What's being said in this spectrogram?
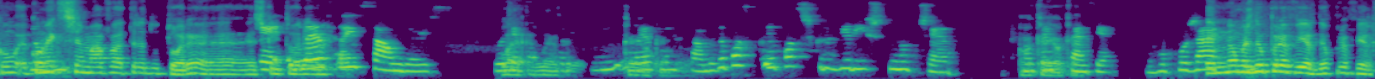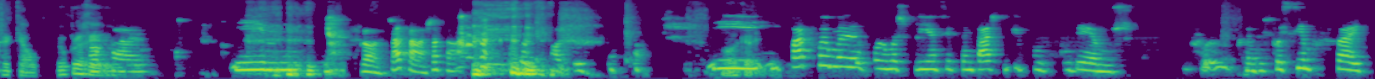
Como, como é que se chamava a tradutora, a é, escritora? É Leslie Saunders. Le, Leslie, Leslie Saunders. Eu posso, eu posso escrever isto no chat. Não okay, tem importância. Okay. Vou pôr já... Não, mas deu para ver, deu para ver, Raquel. Deu para ver. E pronto, já está, já está. e okay. de facto foi uma, foi uma experiência fantástica porque pudemos, foi, portanto, isto foi sempre feito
